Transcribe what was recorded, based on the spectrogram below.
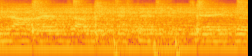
the lines of resistance and change.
